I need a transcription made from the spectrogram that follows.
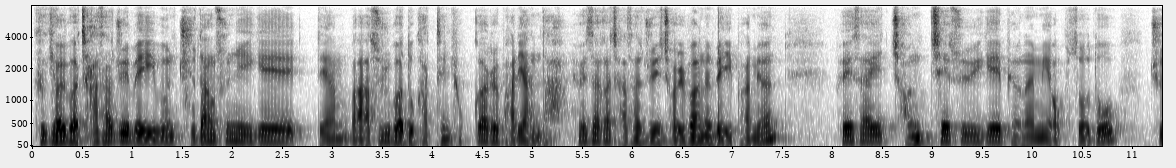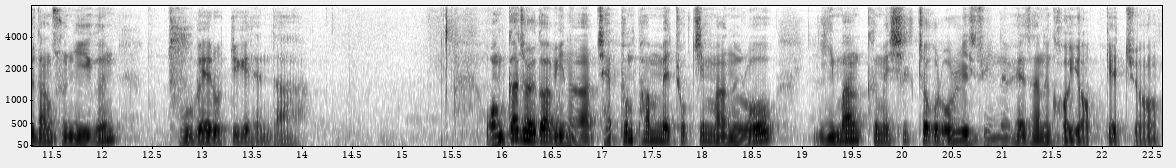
그 결과 자사주의 매입은 주당 순이익에 대한 마술과도 같은 효과를 발휘한다. 회사가 자사주의 절반을 매입하면 회사의 전체 수익에 변함이 없어도 주당 순이익은 두 배로 뛰게 된다. 원가 절감이나 제품 판매 촉진만으로 이만큼의 실적을 올릴 수 있는 회사는 거의 없겠죠.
